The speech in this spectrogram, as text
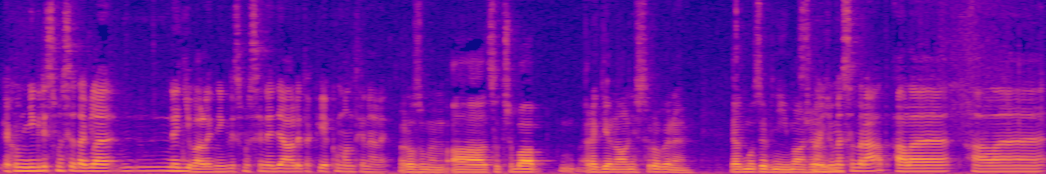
jako nikdy jsme se takhle nedívali, nikdy jsme si nedělali takový jako mantinely. Rozumím. A co třeba regionální suroviny? Jak moc je vnímá? Snažíme že... se brát, ale, ale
